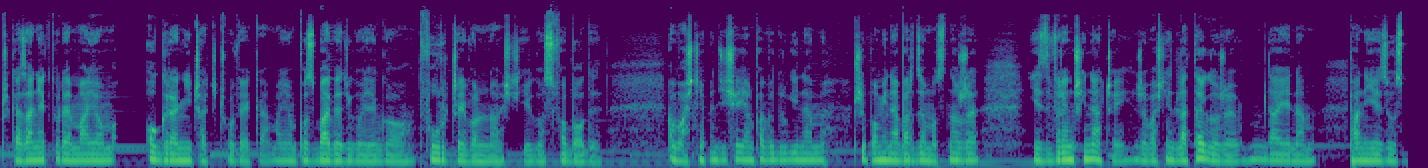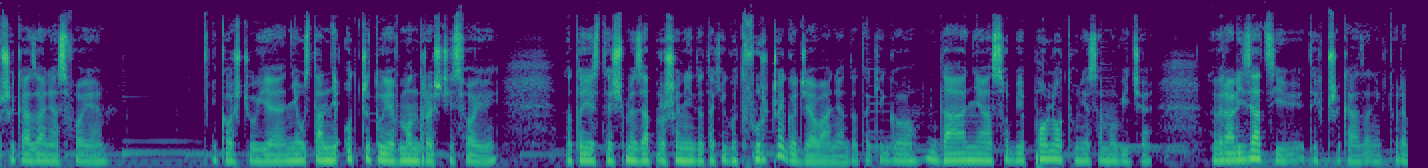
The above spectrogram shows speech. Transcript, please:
Przykazania, które mają ograniczać człowieka, mają pozbawiać go jego twórczej wolności, jego swobody. A właśnie dzisiaj Jan Paweł II nam przypomina bardzo mocno, że jest wręcz inaczej, że właśnie dlatego, że daje nam Pan Jezus przykazania swoje i Kościół je nieustannie odczytuje w mądrości swojej, no to jesteśmy zaproszeni do takiego twórczego działania, do takiego dania sobie polotu niesamowicie w realizacji tych przykazań, które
